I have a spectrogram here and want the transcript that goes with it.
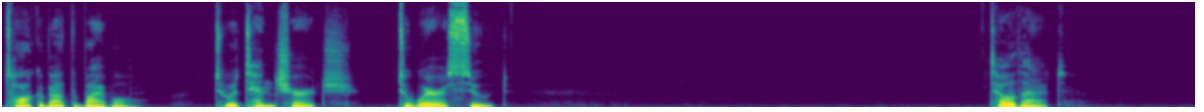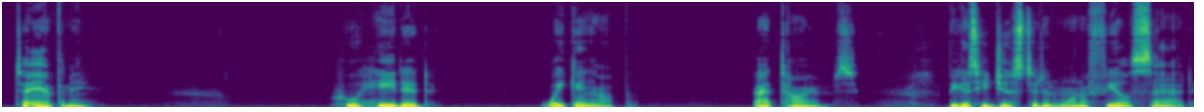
talk about the Bible, to attend church, to wear a suit, Tell that to Anthony, who hated waking up at times because he just didn't want to feel sad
